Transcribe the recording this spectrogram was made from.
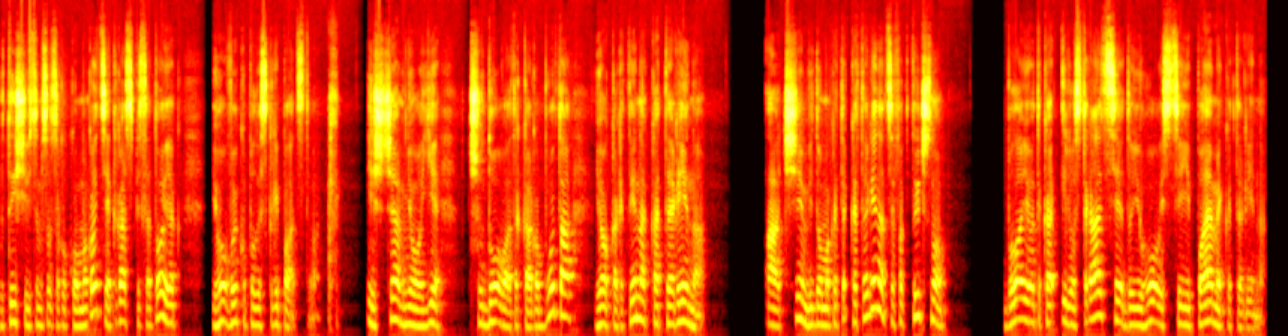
у 1840 році, якраз після того, як його викопали з кріпацтва. І ще в нього є чудова така робота, його картина Катерина. А чим відома Катерина? Це фактично була його така ілюстрація до його ось цієї поеми Катерина,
